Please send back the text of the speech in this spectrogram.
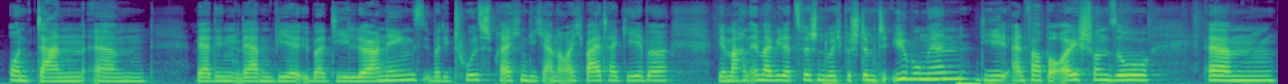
Und dann ähm, werden, werden wir über die Learnings, über die Tools sprechen, die ich an euch weitergebe. Wir machen immer wieder zwischendurch bestimmte Übungen, die einfach bei euch schon so ähm,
